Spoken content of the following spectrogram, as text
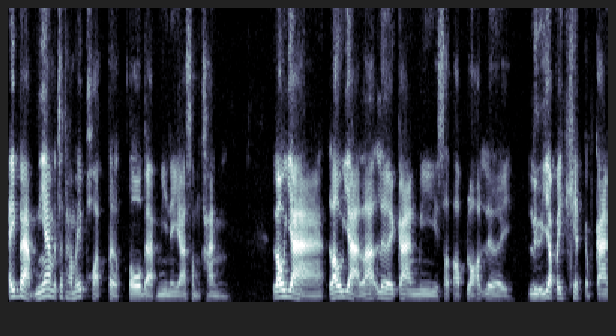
ไอ้แบบเนี้ยมันจะทำให้พอร์ตเติบโตแบบมีนัยสำคัญ เราอย่าเราอย่าละเลยการมี stop loss เลย หรืออย่าไปเข็ดกับการ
